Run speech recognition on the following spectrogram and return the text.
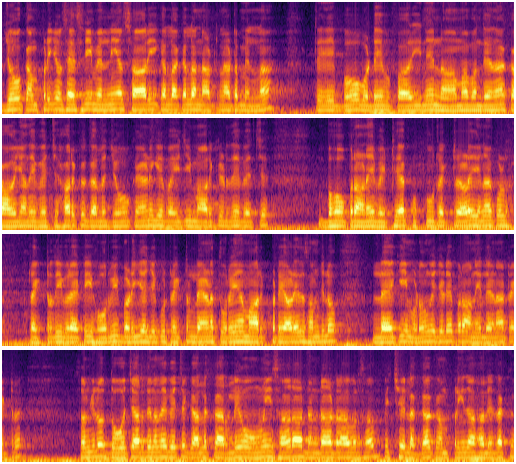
ਜੋ ਕੰਪਨੀ ਚੋਂ ਅਸੈਸਰੀ ਮਿਲਣੀ ਆ, ਸਾਰੀ ਕੱਲਾ ਕੱਲਾ ਨਟ ਨਟ ਮਿਲਣਾ। ਤੇ ਬਹੁਤ ਵੱਡੇ ਵਪਾਰੀ ਨੇ, ਨਾਮ ਆ ਬੰਦਿਆਂ ਦਾ, ਕਾਗਜ਼ਾਂ ਦੇ ਵਿੱਚ ਹਰ ਇੱਕ ਗੱਲ ਜੋ ਕਹਿਣਗੇ ਬਾਈ ਜੀ ਮਾਰਕੀਟ ਦੇ ਵਿੱਚ ਬਹੁਤ ਪੁਰਾਣੇ ਬੈਠੇ ਆ, ਕੁੱਕੂ ਟਰੈਕਟਰ ਵਾਲੇ ਇਹਨਾਂ ਕੋਲ। ਟਰੈਕਟਰ ਦੀ ਵੈਰਾਈਟੀ ਹੋਰ ਵੀ ਬੜੀ ਆ, ਜੇ ਕੋਈ ਟਰੈਕਟਰ ਲੈਣ ਤੁਰੇ ਆ ਮਾਰਕ ਪਟਿਆਲੇ, ਤਾਂ ਸਮਝ ਲਓ, ਲੈ ਕੇ ਹੀ ਮੁੜੋਗੇ, ਜਿਹੜੇ ਭਰਾ ਨੇ ਲੈਣਾ ਟਰੈਕਟਰ। ਸਮਝ ਲਓ 2-4 ਦਿਨਾਂ ਦੇ ਵਿੱਚ ਗੱਲ ਕਰ ਲਿਓ, ਉਵੇਂ ਹੀ ਸਾਰਾ ਡੰਡਾ ਡਰਾਈਵਰ ਸਭ ਪਿੱਛੇ ਲੱਗਾ ਕੰਪਨੀ ਦਾ, ਹਾਲੇ ਤੱਕ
